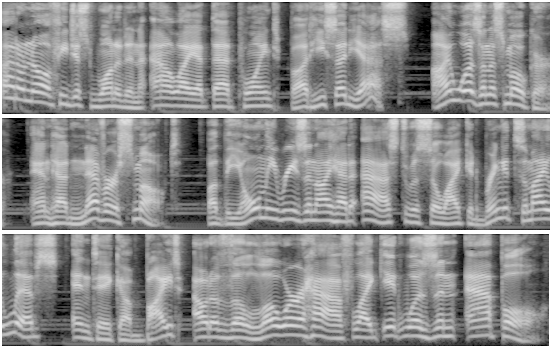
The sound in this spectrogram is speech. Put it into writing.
I don't know if he just wanted an ally at that point, but he said yes. I wasn't a smoker and had never smoked, but the only reason I had asked was so I could bring it to my lips and take a bite out of the lower half like it was an apple.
